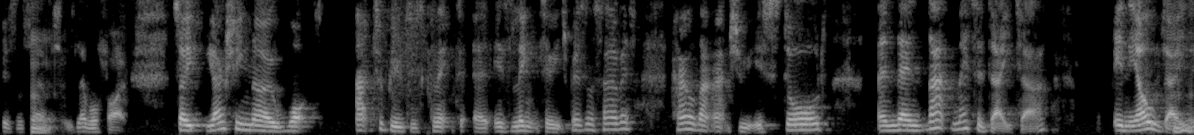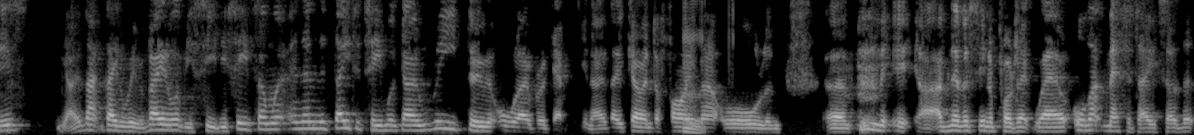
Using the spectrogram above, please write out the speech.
business mm. services, mm. level five. So you actually know what attribute is connected uh, is linked to each business service, how that attribute is stored, and then that metadata in the old days mm. is you know, that data will be available, it'll be CDC'd somewhere, and then the data team would go and redo it all over again. You know, they go and define mm. that all. And um, it, I've never seen a project where all that metadata that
